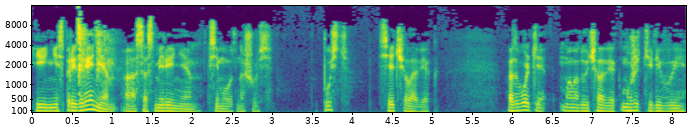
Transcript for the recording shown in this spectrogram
И не с презрением, а со смирением к всему отношусь. Пусть все человек. Позвольте, молодой человек, можете ли вы...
